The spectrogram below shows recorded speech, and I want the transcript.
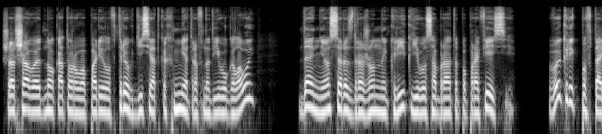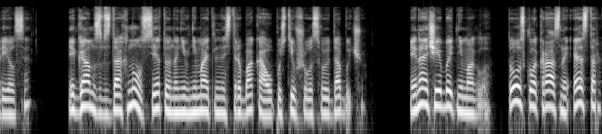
шершавое дно которого парило в трех десятках метров над его головой, донесся раздраженный крик его собрата по профессии – Выкрик повторился, и Гамс вздохнул, сетуя на невнимательность рыбака, упустившего свою добычу. Иначе и быть не могло. Тускло-красный эстер,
